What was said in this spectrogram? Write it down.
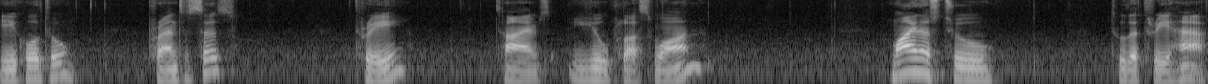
equal to, parentheses, 3 times u plus 1 minus 2 to the 3 half,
